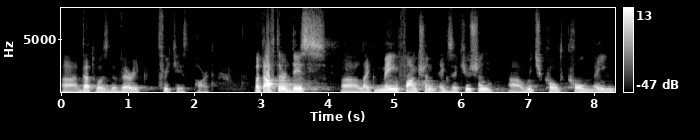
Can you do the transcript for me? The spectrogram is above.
Uh, that was the very trickiest part. But after this, uh, like main function execution, uh, which called call main,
